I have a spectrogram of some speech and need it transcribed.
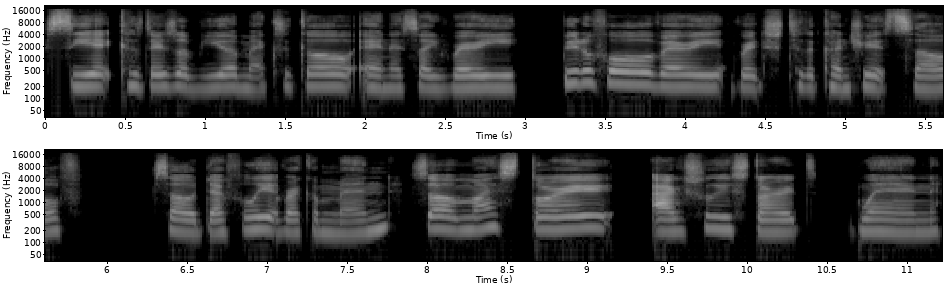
see it because there's a view of Mexico and it's like very beautiful, very rich to the country itself. So definitely recommend. So my story actually starts when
